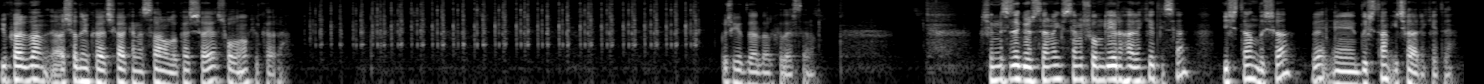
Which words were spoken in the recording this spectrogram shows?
Yukarıdan aşağıdan yukarı çıkarken de sağ analog aşağıya, sol analog yukarı. Bu şekilde değerli arkadaşlarım. Şimdi size göstermek istemiş olduğum diğer hareket ise içten dışa ve e, dıştan içe hareketi.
